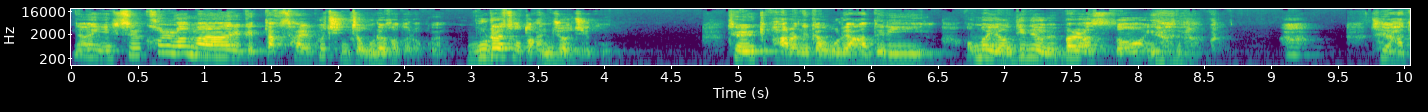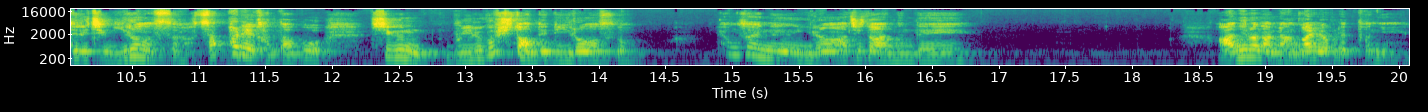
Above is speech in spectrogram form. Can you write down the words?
그냥 입술 컬러만 이렇게 딱 살고 진짜 오래 가더라고요. 물에서도 안 지워지고. 제가 이렇게 바르니까 우리 아들이 엄마 여기는 왜 발랐어? 이러더라고요. 저희 아들이 지금 일어났어요. 사파리에 간다고 지금 뭐 7시도 안 됐는데 일어났어. 평소에는 일어나지도 않는데 안 일어나면 안 가려고 그랬더니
